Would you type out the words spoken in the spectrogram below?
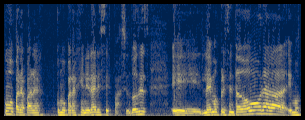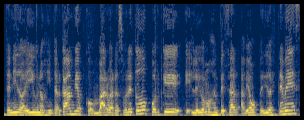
como para, para, como para generar ese espacio. Entonces, eh, la hemos presentado ahora, hemos tenido ahí unos intercambios con Bárbara sobre todo, porque eh, lo íbamos a empezar, habíamos pedido este mes,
